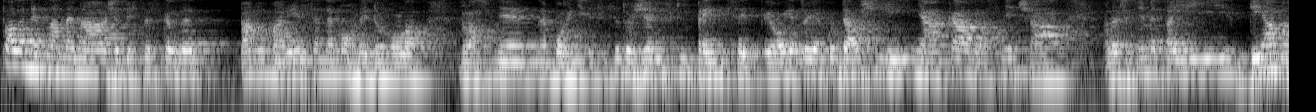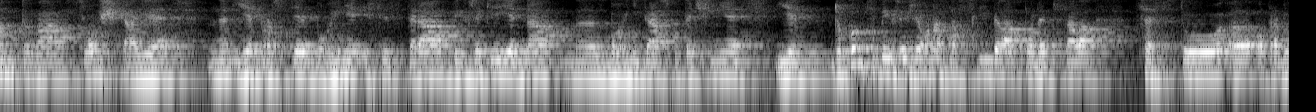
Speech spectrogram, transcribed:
To ale neznamená, že byste skrze panu Marii se nemohli dovolat vlastně bohyni Isis. Je to ženský princip, jo? je to jako další její nějaká vlastně část ale řekněme, ta její diamantová složka je, je prostě bohyně Isis, která bych řekl je jedna z bohyní, která skutečně je, dokonce bych řekl, že ona zaslíbila, podepsala cestu, eh, opravdu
